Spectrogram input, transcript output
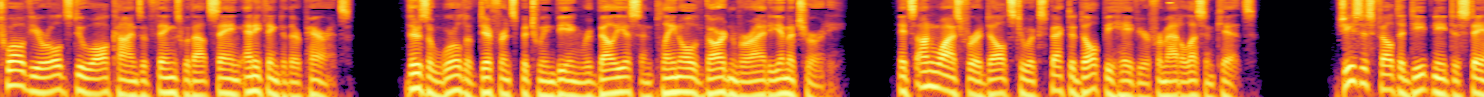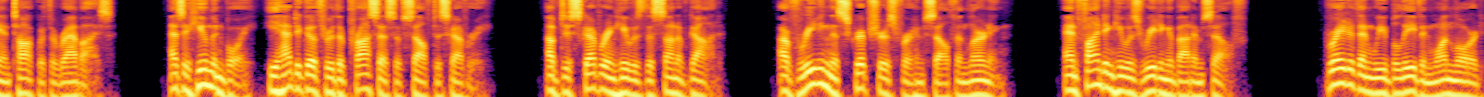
Twelve year olds do all kinds of things without saying anything to their parents. There's a world of difference between being rebellious and plain old garden variety immaturity. It's unwise for adults to expect adult behavior from adolescent kids. Jesus felt a deep need to stay and talk with the rabbis. As a human boy, he had to go through the process of self discovery. Of discovering he was the Son of God. Of reading the scriptures for himself and learning. And finding he was reading about himself. Greater than we believe in one Lord,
